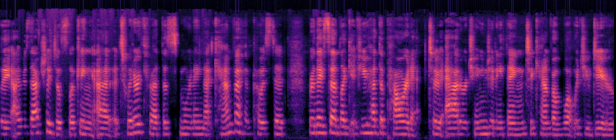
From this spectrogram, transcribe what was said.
I was actually just looking at a Twitter thread this morning that Canva had posted where they said like if you had the power to, to add or change anything to Canva, what would you do?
